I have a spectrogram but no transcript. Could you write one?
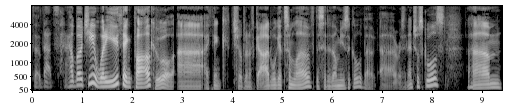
So that's how about you? What do you think, Paul? Cool. Uh, I think Children of God will get some love. The Citadel musical about uh, residential schools. Um,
